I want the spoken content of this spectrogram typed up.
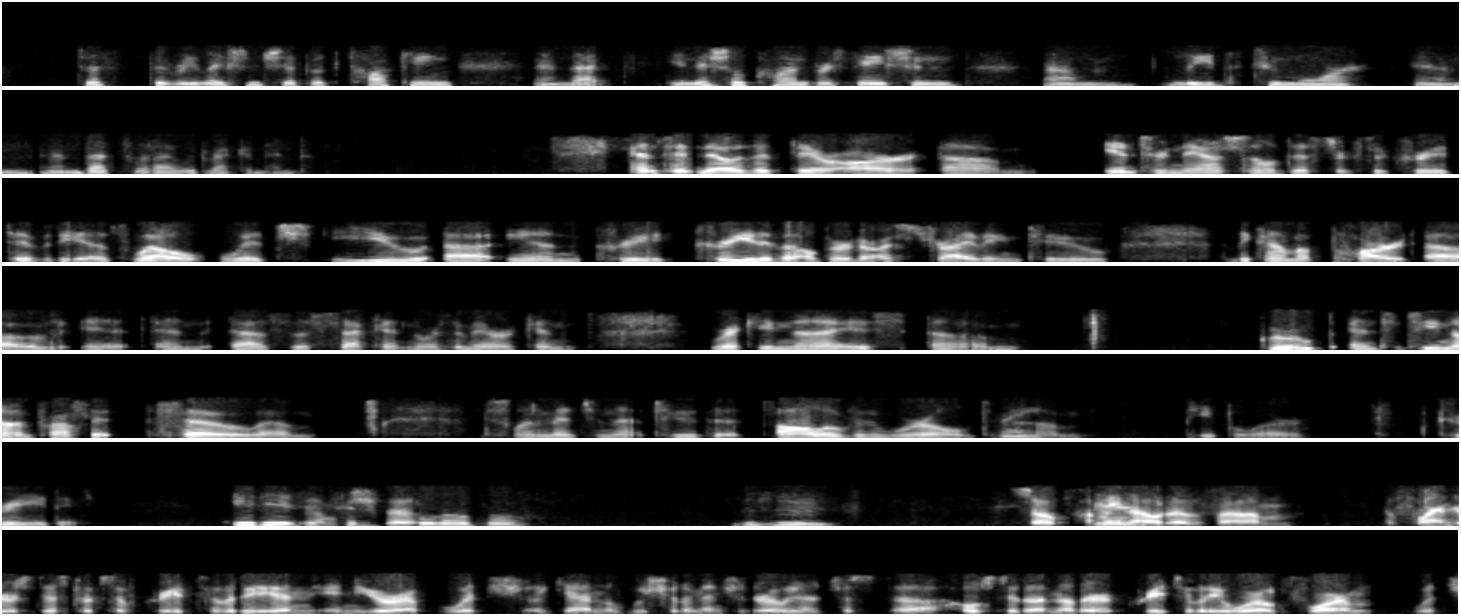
just the relationship of talking and that initial conversation um, leads to more, and, and that's what I would recommend. And to know that there are um, international districts of creativity as well, which you uh, in Cre- Creative Alberta are striving to become a part of, it, and as the second North American recognized um, group, entity, nonprofit. So um, want to mention that too. That all over the world, right. um, people are creating. It is. It's a global. Mhm. So coming Yeah. out of um, the Flanders districts of creativity in, in Europe, which again we should have mentioned earlier, just uh, hosted another Creativity World Forum, which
